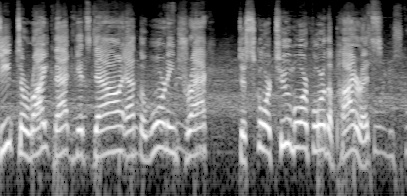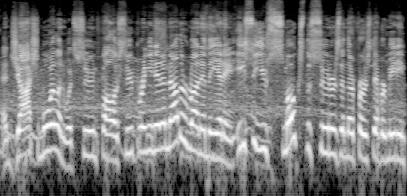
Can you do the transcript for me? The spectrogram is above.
Deep to right, that gets down at the warning track to score two more for the Pirates. And Josh Moylan would soon follow suit, bringing in another run in the inning. ECU smokes the Sooners in their first ever meeting,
